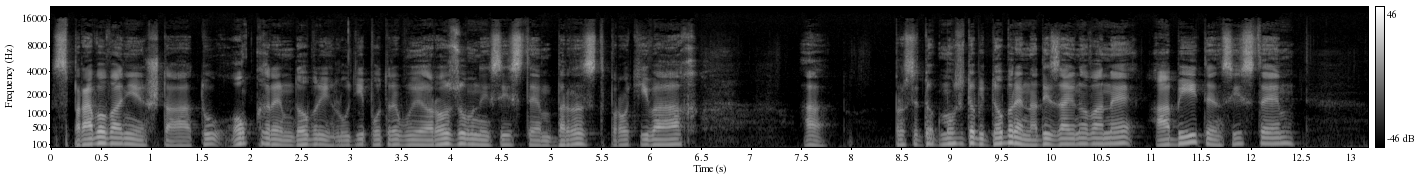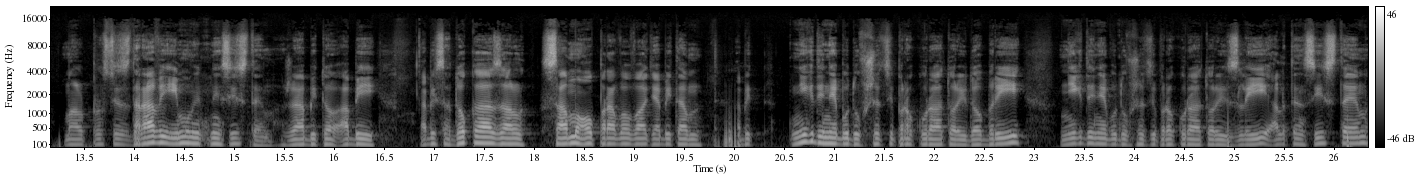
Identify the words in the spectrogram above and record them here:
spravovanie štátu okrem dobrých ľudí potrebuje rozumný systém brzd, protiváh a proste to, musí to byť dobre nadizajnované, aby ten systém mal proste zdravý imunitný systém. Že aby, to, aby aby sa dokázal samoopravovať, aby tam, aby nikdy nebudú všetci prokurátori dobrí, nikdy nebudú všetci prokurátori zlí, ale ten systém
